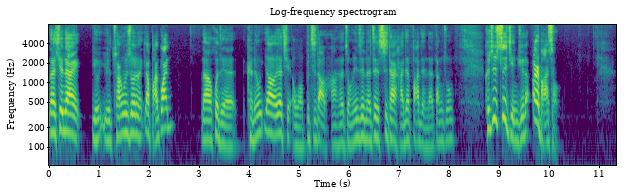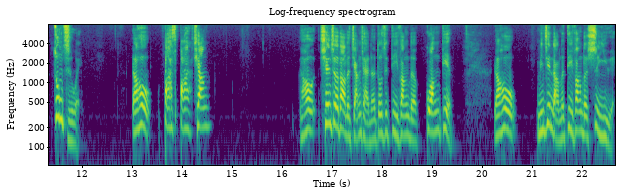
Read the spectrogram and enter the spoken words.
那现在有有传闻说呢，要拔关，那或者可能要要请，我不知道了啊。总而言之呢，这个事态还在发展的当中。可是市警局的二把手，中执委，然后八十八枪，然后牵涉到的讲起来呢，都是地方的光电，然后民进党的地方的市议员。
